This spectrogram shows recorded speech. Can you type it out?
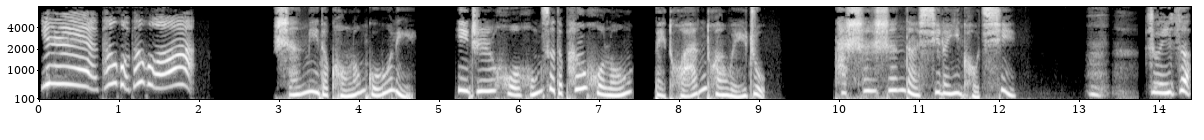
耶！喷火，喷火！神秘的恐龙谷里，一只火红色的喷火龙被团团围住。它深深的吸了一口气，嗯，这一次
